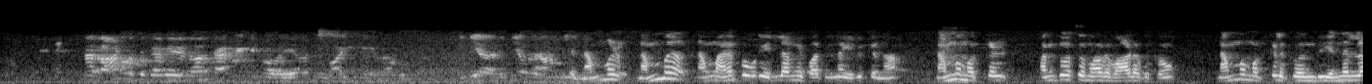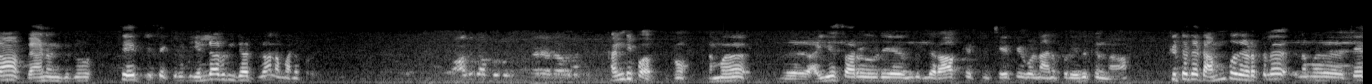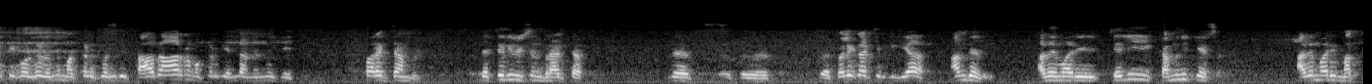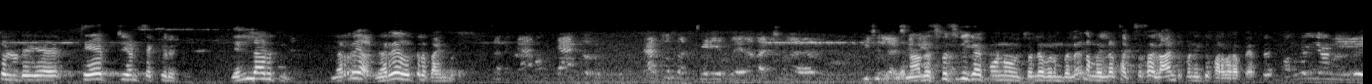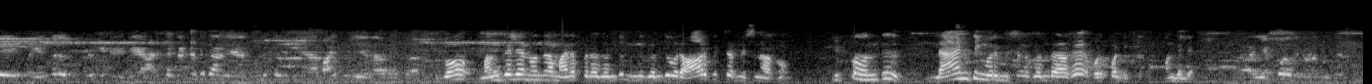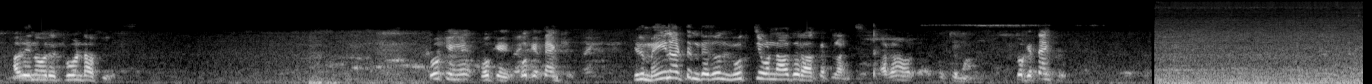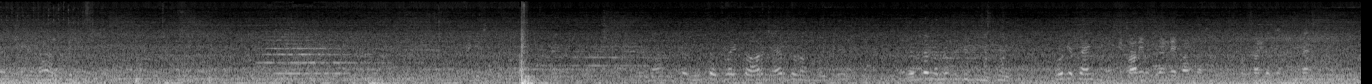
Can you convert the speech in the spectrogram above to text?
நம்ம நம்ம நம்ம அனுப்பக்கூடிய எல்லாமே பார்த்தீங்கன்னா எதுக்குன்னா நம்ம மக்கள் சந்தோஷமாக வாழறதுக்கும் நம்ம மக்களுக்கு வந்து என்னெல்லாம் வேணுங்கிறதோ சேஃப்டி செக்யூரிட்டி எல்லாத்துக்கும் சேர்த்து தான் நம்ம அனுப்புறோம் பாதுகாப்பு குறித்து வேற ஏதாவது? இருக்கா? கண்டிப்பா. இருக்கும் நம்ம ஐஎஸ்ஆருடைய வந்து இந்த ராக்கெட் செயற்கைக்கோள் அனுப்புறது எதுக்குன்னா கிட்டத்தட்ட ஐம்பது இடத்துல நம்ம செயற்கைக்கோள்கள் வந்து மக்களுக்கு வந்து சாதாரண மக்களுக்கு எல்லா நன்மை செய்யுது ஃபார் எக்ஸாம்பிள் இந்த டெலிவிஷன் பிராட்காஸ்ட் இந்த தொலைக்காட்சி இருக்கு இல்லையா? அந்த இது. அதே மாதிரி டெலி கம்யூனிகேஷன் அதே மாதிரி மக்களுடைய சேஃப்டி அண்ட் செக்யூரிட்டி எல்லாருக்கும் நிறைய நிறைய விதத்தில் பயன்படுது. நான் அதை ஸ்பெசிஃபிக்காக இப்போ ஒன்றும் சொல்ல விரும்பல. நம்ம எல்லாம் சக்ஸஸாக லான்ச் பண்ணிட்டு ஃபர்தராக பேசுகிறேன் இப்போ மங்கல்யான் வந்து நம்ம அனுப்புனது வந்து இன்னைக்கு வந்து ஒரு ஆர்பிட்டர் மிஷன் ஆகும். இப்போ வந்து லேண்டிங் ஒரு மிஷனுக்கு வந்து ஆக ஒர்க் பண்ணிட்டு இருக்கோம் மங்கல்யான் எப்போ அது இன்னும் ஒரு டூ அண்ட் ஆஃப் இயர்ஸ் ஓகேங்க ஓகே ஓகே தேங்க்யூ இது மெயினாட்டுன்றது நூற்றி ஒன்றாவது ராக்கெட் லான்ச் அதான் முக்கியமாக okay thank you okay thank you sorry Sunday பார்க்கலாம் சண்டே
